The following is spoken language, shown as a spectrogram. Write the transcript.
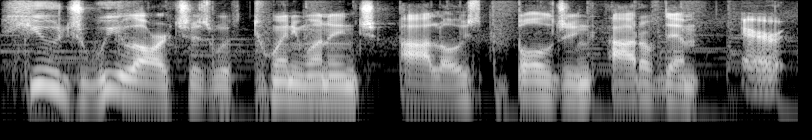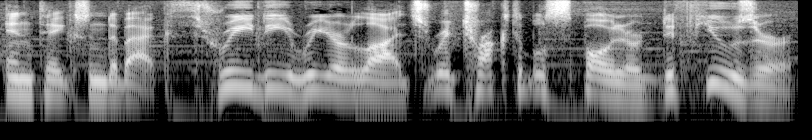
huge wheel arches with 21-inch alloys bulging out of them, air intakes in the back, 3D rear lights, retractable spoiler, diffuser.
